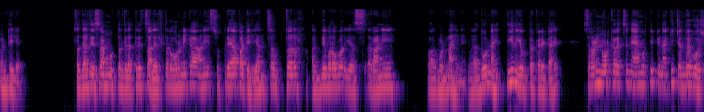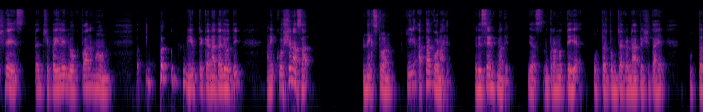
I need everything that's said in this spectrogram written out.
पण ठीक आहे. सध्याला तिसरा म्हणून उत्तर दिलं तरी चालेल. तर ओर्णिका आणि सुप्रिया पाटील यांचं उत्तर अगदी बरोबर. यस राणी वाघमोड नाही नाही. दोन नाही. तीन हे उत्तर करेक्ट आहे. सर्वांनी नोट करायचं. न्यायमूर्ती पिनाकी चंद्रघोष हे त्यांचे पहिले लोकपाल म्हणून नियुक्ती करण्यात आली होती. आणि क्वेश्चन असा नेक्स्ट वन की आता कोण आहेत? रिसेंटमध्ये येस मित्रांनो ते उत्तर तुमच्याकडनं अपेक्षित आहे. उत्तर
